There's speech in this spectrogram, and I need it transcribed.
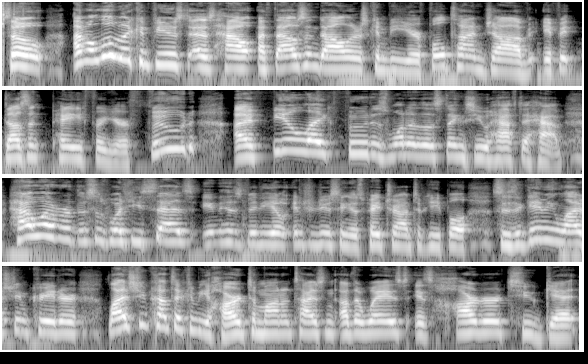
So I'm a little bit confused as how a thousand dollars can be your full-time job if it doesn't pay for your food. I feel like food is one of those things you have to have. However, this is what he says in his video introducing his Patreon to people. So he's a gaming live stream creator. Live stream content can be hard to monetize in other ways. It's harder to get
